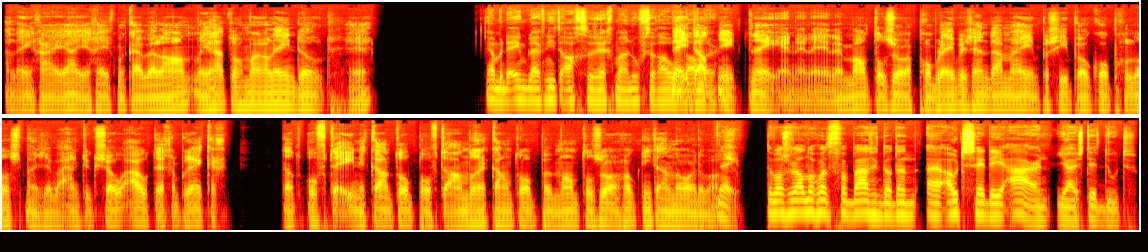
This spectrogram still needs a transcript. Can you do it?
Alleen ga je, ja, je geeft elkaar wel een hand, maar je gaat toch maar alleen dood. Hè? Ja, maar de een blijft niet achter, zeg maar, en hoeft te rouwen Nee, de dat ander. niet. Nee, en, en, en de mantelzorgproblemen zijn daarmee in principe ook opgelost. Maar ze waren natuurlijk zo oud en gebrekkig. Dat of de ene kant op of de andere kant op mantelzorg ook niet aan de orde was. Nee. Er was wel nog wat verbazing dat een eh, oud CDA juist dit doet.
